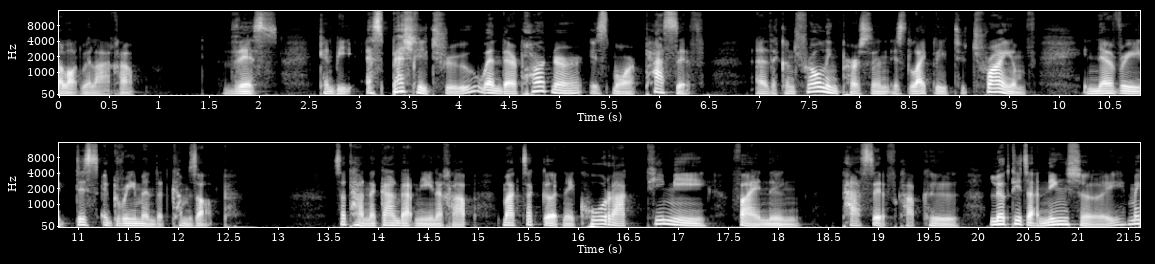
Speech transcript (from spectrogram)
ตลอดเวลาครับ This can be especially true when their partner is more passive and the controlling person is likely to triumph in every disagreement that comes up. สถานการณ์แบบนี้นะครับ มักจะเกิดในคู่รักที่มีฝ่ายหนึ่ง passive ครับ คือเลือกที่จะนิ่งเฉย ไม่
